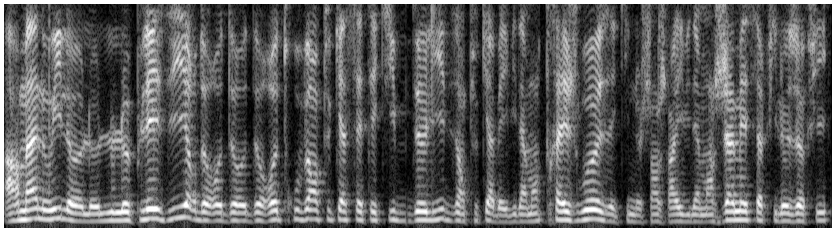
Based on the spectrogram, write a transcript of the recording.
Arman, oui, le, le, plaisir de, de, de, retrouver en tout cas cette équipe de Leeds, en tout cas bah, évidemment très joueuse et qui ne changera évidemment jamais sa philosophie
